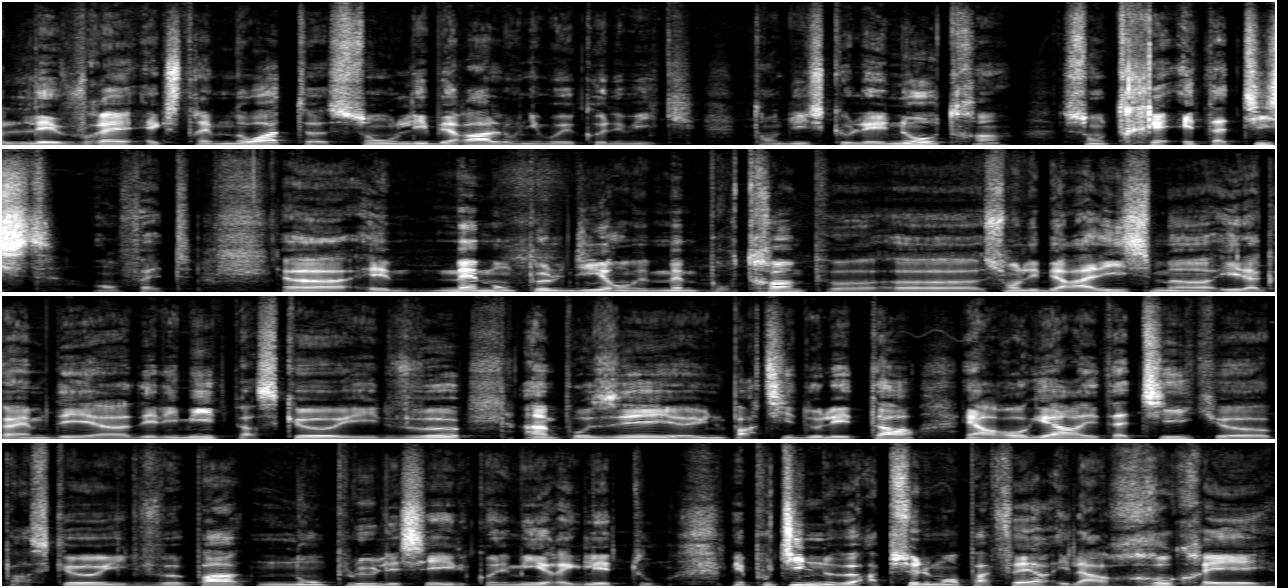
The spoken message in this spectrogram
les vraies extrêmes droites sont libérales au niveau économique, tandis que les nôtres sont très étatistes en fait. Euh, et même, on peut le dire, même pour Trump, euh, son libéralisme, euh, il a quand même des, limites parce qu'il veut imposer une partie de l'État et un regard étatique parce qu'il ne veut pas non plus laisser l'économie régler tout. Mais Poutine ne veut absolument pas faire. Il a recréé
